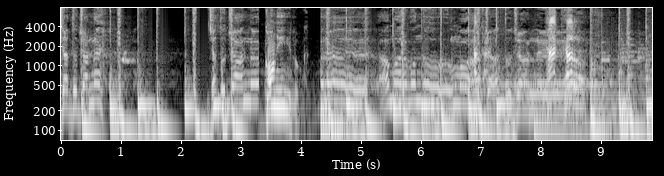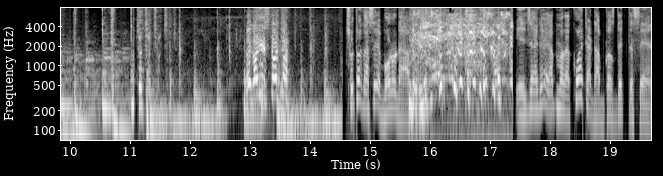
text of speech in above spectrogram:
জাদু এই লোক আমার বন্ধু জাদু জানে चल चल चल चल गाड़ी स्टार्ट कर ছোট গাছে বড় ডাব এই জায়গায় আপনারা কয়টা ডাব গাছ দেখতেছেন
